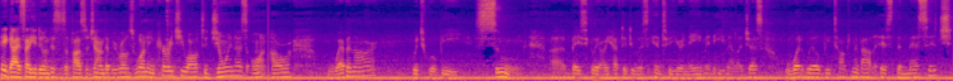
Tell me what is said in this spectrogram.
Hey guys, how you doing? This is Apostle John W. Rhodes. Want to encourage you all to join us on our webinar, which will be soon. Uh, basically, all you have to do is enter your name and email address. What we'll be talking about is the message.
